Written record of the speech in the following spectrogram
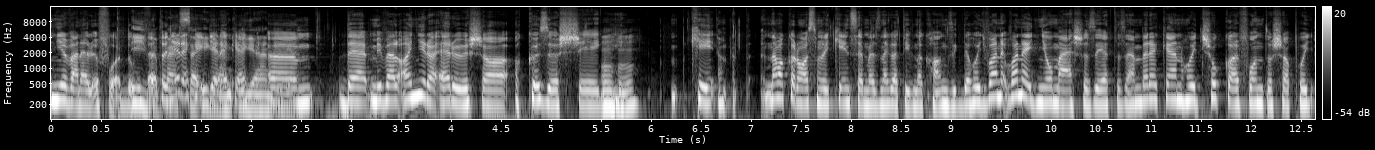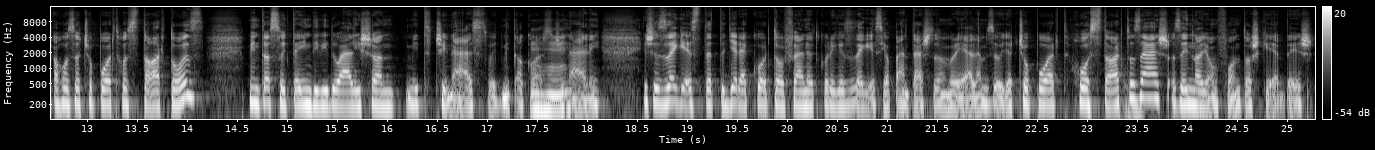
nyilván előfordul. Így, Tehát persze, a gyerekek igen, gyerekek, igen, igen. de mivel annyira erős a, a közösség, uh-huh ké, nem akarom azt mondani, hogy kényszer, ez negatívnak hangzik, de hogy van, van egy nyomás azért az embereken, hogy sokkal fontosabb, hogy ahhoz a csoporthoz tartoz, mint az, hogy te individuálisan mit csinálsz, vagy mit akarsz uh-huh. csinálni. És ez az egész, tehát a gyerekkortól felnőttkorig ez az egész japán társadalomra jellemző, hogy a csoporthoz tartozás az egy nagyon fontos kérdés.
